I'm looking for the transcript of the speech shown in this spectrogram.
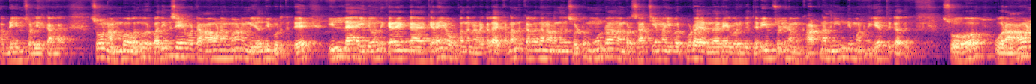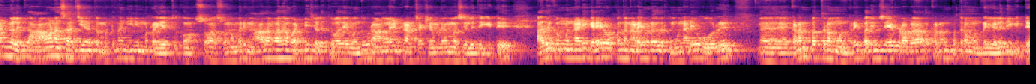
அப்படின்னு சொல்லியிருக்காங்க. ஸோ நம்ம வந்து ஒரு பதிவு செய்யப்பட்ட ஆவணமாக நம்ம எழுதி கொடுத்துட்டு இல்லை இது வந்து கிரை க- கிரைய ஒப்பந்தம் நடக்கலை கடனுக்காக தான் நடந்ததுன்னு சொல்லிட்டு மூன்றாம் நம்பர் சாட்சியமாக இவர் கூட இருந்தார் இவருக்கு தெரியும் சொல்லி நம்ம காட்டினா அது நீதிமன்றம் ஏற்றுக்காது ஸோ ஒரு ஆவணங்களுக்கு ஆவண சாட்சியத்தை மட்டும்தான் நீதிமன்றம் ஏற்றுக்கும் ஸோ சொன்ன மாதிரி மாதம் மாதம் வட்டி செலுத்துவதை வந்து ஒரு ஆன்லைன் டிரான்சாக்ஷன் மூலயமா செலுத்திக்கிட்டு அதுக்கு முன்னாடி கிரைய ஒப்பந்தம் நடைபெறுவதற்கு முன்னாடியே ஒரு கடன் பத்திரம் ஒன்றை பதிவு செய்யப்படாத கடன் பத்திரம் ஒன்றை எழுதிக்கிட்டு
